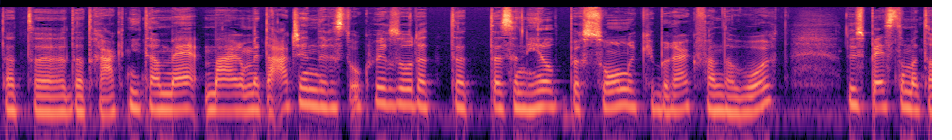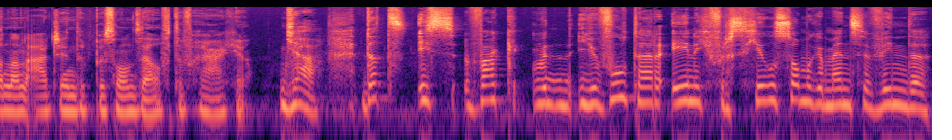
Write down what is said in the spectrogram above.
Dat, uh, dat raakt niet aan mij. Maar met agender is het ook weer zo dat, dat dat is een heel persoonlijk gebruik van dat woord. Dus best om het dan aan agender persoon zelf te vragen. Ja, dat is vaak. Je voelt daar enig verschil. Sommige mensen vinden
